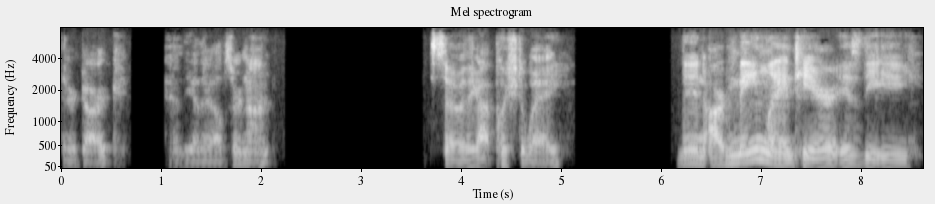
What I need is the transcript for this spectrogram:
they're dark and the other elves are not. So they got pushed away. Then our mainland here is the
